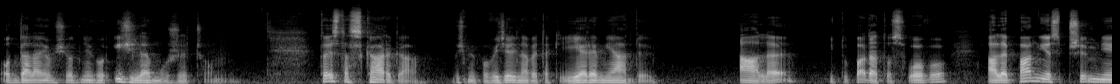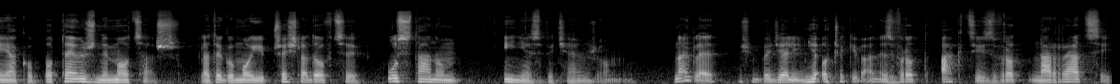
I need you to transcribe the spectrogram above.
oddalają się od niego i źle mu życzą. To jest ta skarga, byśmy powiedzieli nawet takie jeremiady, ale, i tu pada to słowo, ale Pan jest przy mnie jako potężny mocarz, dlatego moi prześladowcy ustaną i nie zwyciężą. Nagle, byśmy powiedzieli, nieoczekiwany zwrot akcji, zwrot narracji,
